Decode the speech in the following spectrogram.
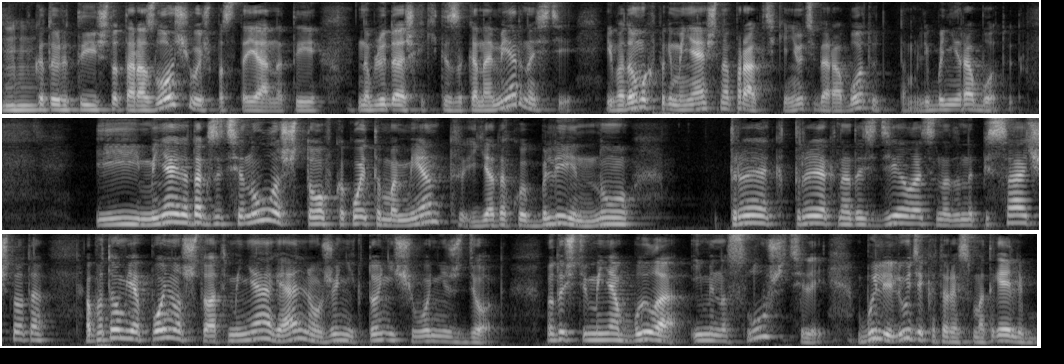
mm-hmm. в которой ты что-то разлочиваешь постоянно, ты наблюдаешь какие-то закономерности, и потом их применяешь на практике. Они у тебя работают, там, либо не работают. И меня это так затянуло, что в какой-то момент я такой, блин, ну, трек, трек надо сделать, надо написать что-то. А потом я понял, что от меня реально уже никто ничего не ждет. Ну, то есть у меня было именно слушателей, были люди, которые смотрели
